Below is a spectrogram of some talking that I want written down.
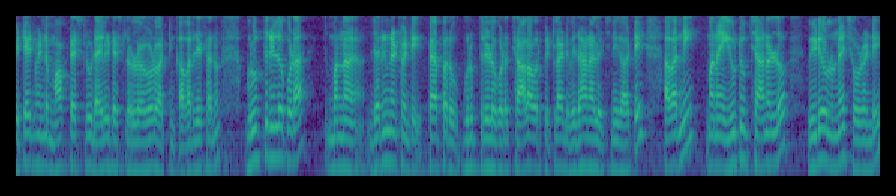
పెట్టేటువంటి మాక్ టెస్ట్లు డైలీ టెస్ట్లలో కూడా వాటిని కవర్ చేశాను. గ్రూప్ త్రీలో కూడా మొన్న జరిగినటువంటి పేపరు గ్రూప్ త్రీలో కూడా చాలా వరకు ఇట్లాంటి విధానాలు వచ్చినాయి కాబట్టి అవన్నీ మన యూట్యూబ్ ఛానల్లో వీడియోలు ఉన్నాయి చూడండి.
